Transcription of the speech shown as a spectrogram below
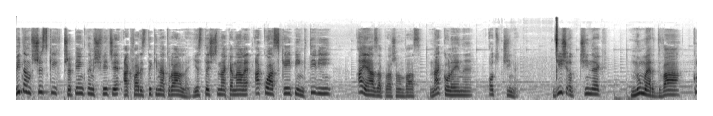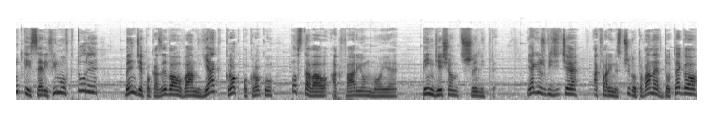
Witam wszystkich w przepięknym świecie akwarystyki naturalnej. Jesteście na kanale Aquascaping TV, a ja zapraszam Was na kolejny odcinek. Dziś odcinek numer 2 krótkiej serii filmów, który będzie pokazywał Wam, jak krok po kroku powstawało akwarium moje 53 litry. Jak już widzicie, akwarium jest przygotowane do tego,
